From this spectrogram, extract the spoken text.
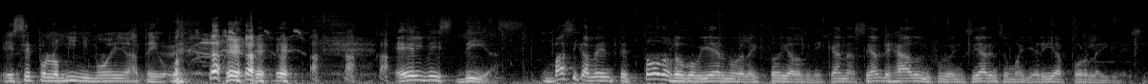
Ese por lo mínimo es ateo. Elvis Díaz. Básicamente todos los gobiernos de la historia dominicana se han dejado influenciar en su mayoría por la iglesia.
